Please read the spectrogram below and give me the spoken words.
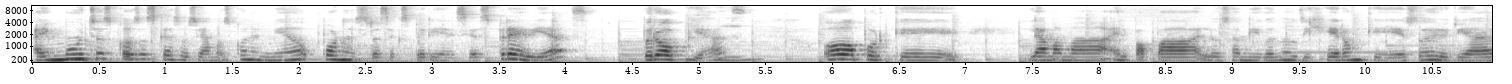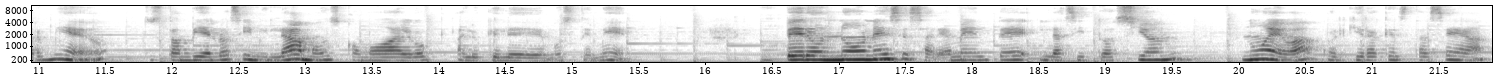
hay muchas cosas que asociamos con el miedo por nuestras experiencias previas, propias, o porque la mamá, el papá, los amigos nos dijeron que eso debería dar miedo entonces también lo asimilamos como algo a lo que le debemos temer. Pero no necesariamente la situación nueva, cualquiera que ésta sea,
